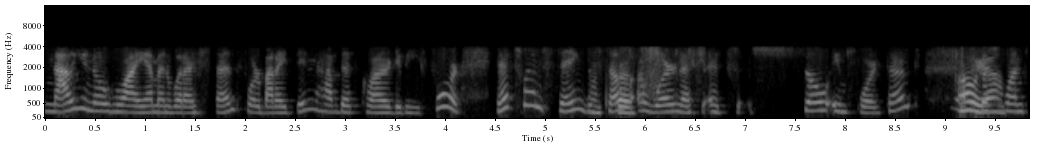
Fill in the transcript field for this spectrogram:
now you know who I am and what I stand for, but I didn't have that clarity before. That's why I'm saying the self awareness it's so important Oh because yeah. once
